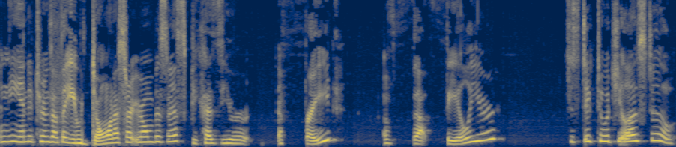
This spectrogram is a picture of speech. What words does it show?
in the end it turns out that you don't want to start your own business because you're afraid of that failure, just stick to what you love still.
